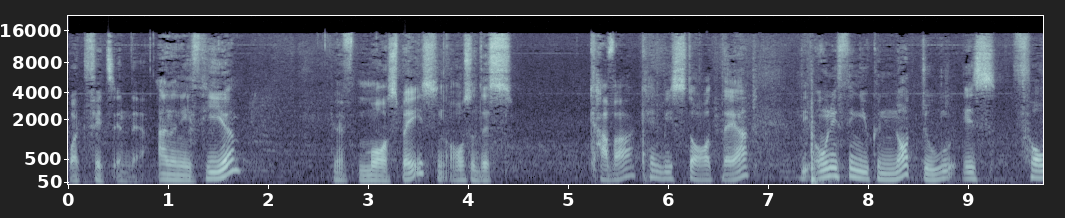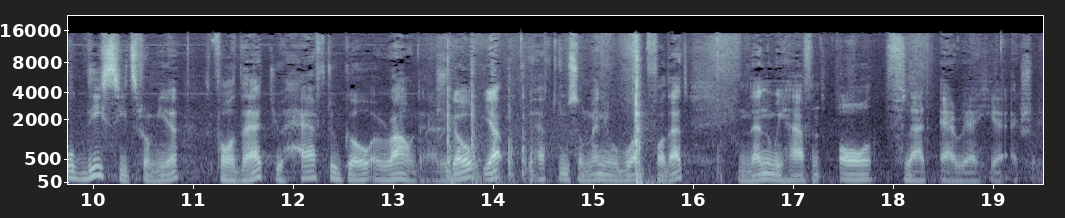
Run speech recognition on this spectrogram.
what fits in there. Underneath here, you have more space and also this cover can be stored there. The only thing you cannot do is fold these seats from here for that, you have to go around. There we go. Yep, you have to do some manual work for that. And then we have an all flat area here actually.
